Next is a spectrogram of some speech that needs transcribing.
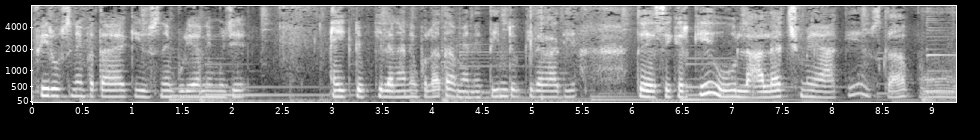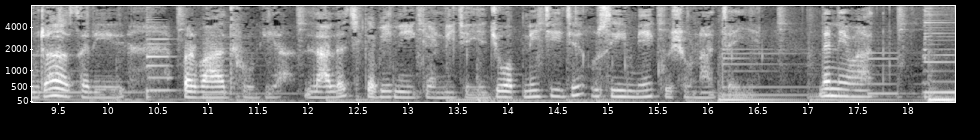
फिर उसने बताया कि उसने बुढ़िया ने मुझे एक डुबकी लगाने बोला था, मैंने तीन डुबकी लगा दिया। तो ऐसे करके वो लालच में आके उसका पूरा शरीर बर्बाद हो गया। लालच कभी नहीं करनी चाहिए, जो अपनी चीज़ है उसी में खुश होना चाहिए। धन्यवाद।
